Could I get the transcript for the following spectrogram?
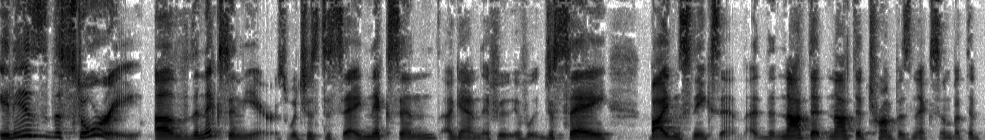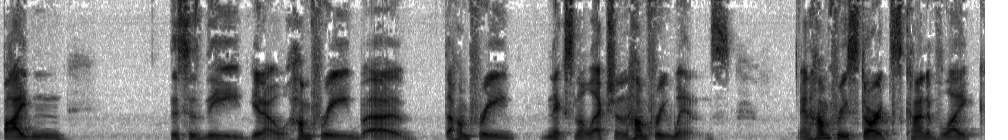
it is the story of the Nixon years, which is to say, Nixon, again, if, if we just say Biden sneaks in, uh, not that, not that Trump is Nixon, but that Biden, this is the, you know, Humphrey, uh, the Humphrey Nixon election, and Humphrey wins and Humphrey starts kind of like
